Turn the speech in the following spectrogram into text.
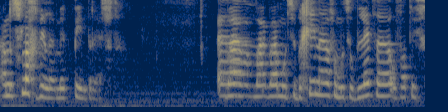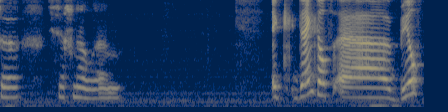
aan de slag willen met Pinterest? Waar, ehm. waar, waar moeten ze beginnen? Of waar moeten ze op letten? Of wat is, uh, als je zegt van nou... Um... Ik denk dat uh, beeld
